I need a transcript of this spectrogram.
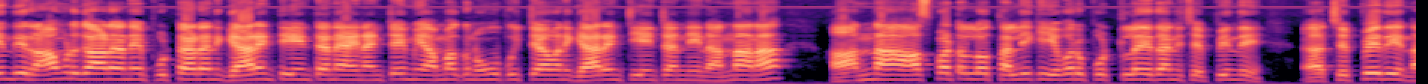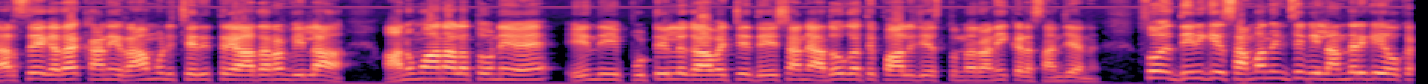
ఏంది రాముడు గాడనే పుట్టాడని గ్యారంటీ ఏంటని ఆయన అంటే మీ అమ్మకు నువ్వు పుట్టావని గ్యారంటీ ఏంటని నేను అన్నానా? అన్న హాస్పిటల్లో తల్లికి ఎవరు పుట్టలేదని చెప్పింది. చెప్పేది నర్సే కదా కానీ రాముడి చరిత్ర ఆధారం వీళ్ళ అనుమానాలతోనే ఏంది పుట్టిల్లు కాబట్టి దేశాన్ని అధోగతి పాలు చేస్తున్నారు అని ఇక్కడ సంజయ్ సో దీనికి సంబంధించి వీళ్ళందరికీ ఒక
